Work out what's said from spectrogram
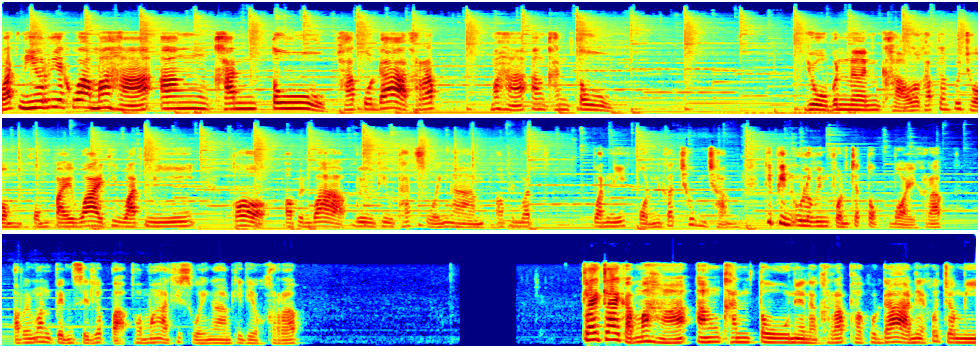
วัดนี้เรียกว่ามหาอังคันตูพาโกด้าครับ มหาอังคันตู อยู่บนเนินเขาครับท่านผู้ชม ผมไปไหว้ที่วัดนี้ก็เอาเป็นว่าวิวทิวทัศน์สวยงาม เอาเป็นว่า วันนี้ฝนก็ชุ่มฉ่ำที่พินอุลวินฝนจะตกบ่อยครับ เอาเป็นว่าเป็นศิลปะพม่าที่สวยงามทีเดียวครับ ใกล้ๆกับมหาอังคันตูเนี่ยนะครับพากูด้าเนี่ยก็จะมี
